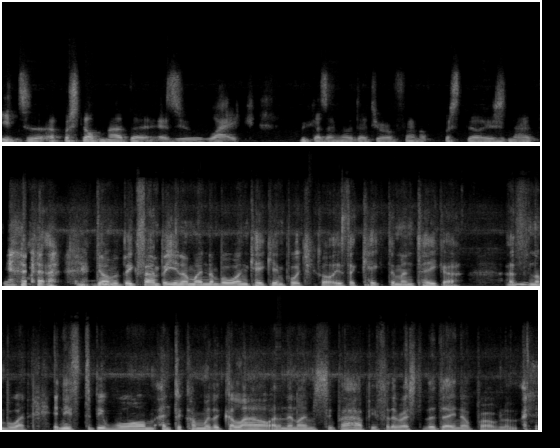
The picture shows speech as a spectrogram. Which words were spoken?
eat a pastel de nata as you like because I know that you're a fan of pastel de nata. no, I'm a big fan, but you know, my number one cake in Portugal is the cake de manteiga. That's the mm. number one. It needs to be warm and to come with a galão, and then I'm super happy for the rest of the day, no problem.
